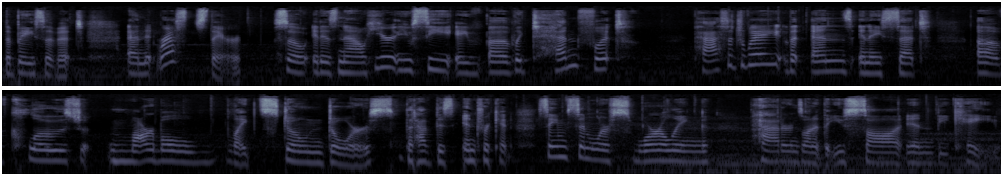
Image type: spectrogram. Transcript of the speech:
the base of it, and it rests there. So it is now here. You see a uh, like ten foot passageway that ends in a set of closed marble like stone doors that have this intricate same similar swirling patterns on it that you saw in the cave.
